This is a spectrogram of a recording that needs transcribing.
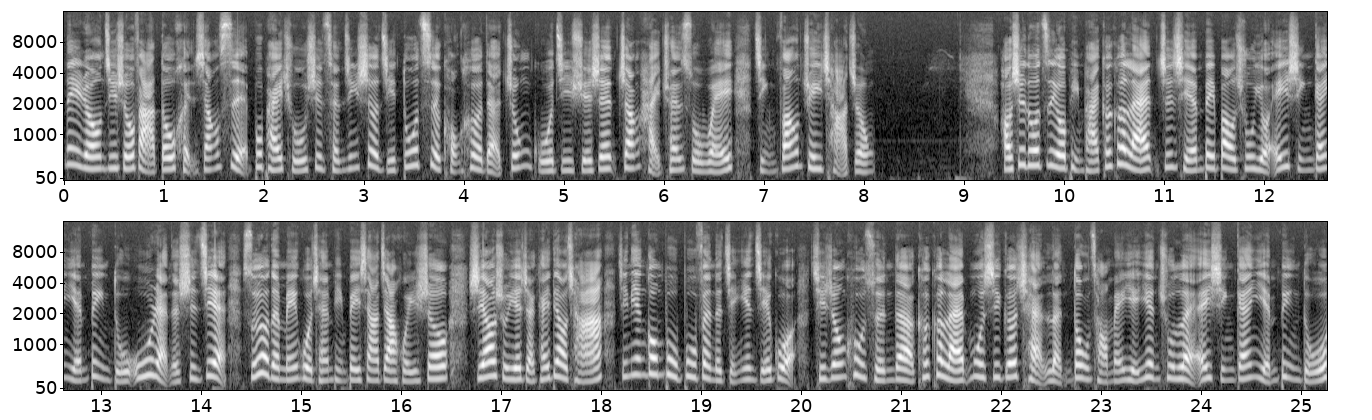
内容及手法都很相似，不排除是曾经涉及多次恐吓的中国籍学生张海川所为，警方追查中。好事多自有品牌科克兰之前被爆出有 A 型肝炎病毒污染的事件，所有的莓果产品被下架回收。食药署也展开调查，今天公布部分的检验结果，其中库存的科克兰墨西哥产冷冻草莓也验出了 A 型肝炎病毒。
